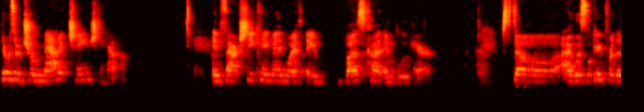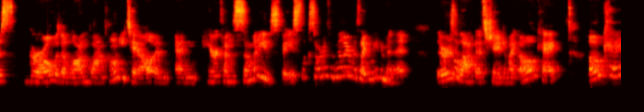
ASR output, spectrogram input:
there was a dramatic change to Hannah. In fact, she came in with a buzz cut and blue hair. So I was looking for this girl with a long blonde ponytail, and and here comes somebody whose face looks sort of familiar. I was like, wait a minute, there's a lot that's changed. I'm like, oh, okay, okay,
